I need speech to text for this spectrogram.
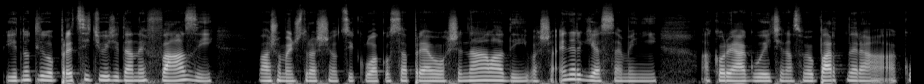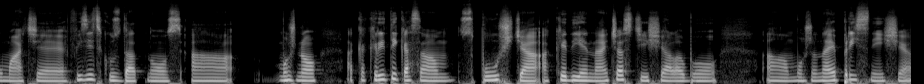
jednotlivo precítujete dané fázy vášho menštruačného cyklu, ako sa prejavujú vaše nálady, vaša energia sa mení, ako reagujete na svojho partnera, akú máte fyzickú zdatnosť a možno aká kritika sa vám spúšťa a kedy je najčastejšia alebo a možno najprísnejšia.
